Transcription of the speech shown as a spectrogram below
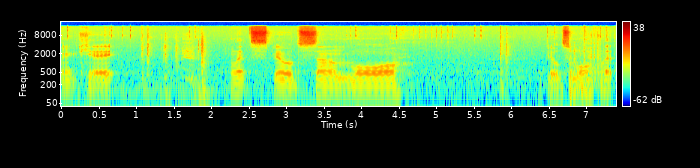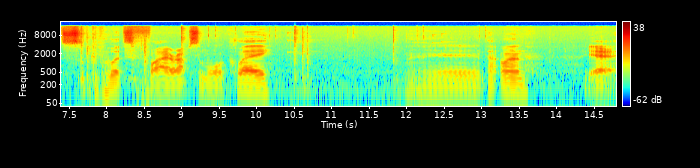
Okay, let's build some more. Build some more. Let's let's fire up some more clay. And that one. Yeah.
